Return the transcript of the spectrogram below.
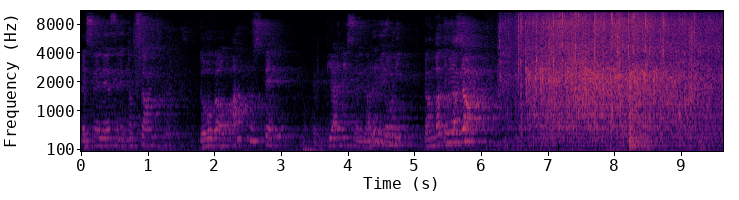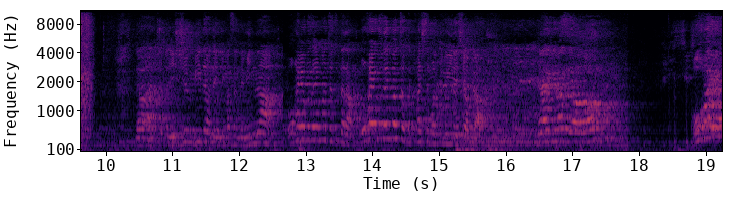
SNS にたくさん動画をアップしてえーピアニストになれるように頑張ってみましょう。じゃあちょっと一瞬ビデオでいきますんでみんな「おはようございます」って言ったら「おはようございます」って返してもらってもいいでしょうか？じゃあいきますよおはよう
